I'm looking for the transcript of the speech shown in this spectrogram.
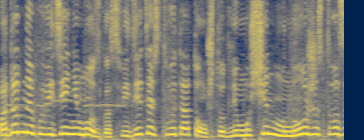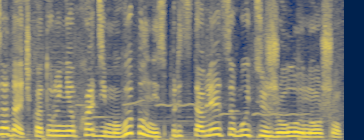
Подобное поведение мозга свидетельствует о том, что для мужчин множество задач, которые необходимо выполнить, представляет собой тяжелую ношу.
